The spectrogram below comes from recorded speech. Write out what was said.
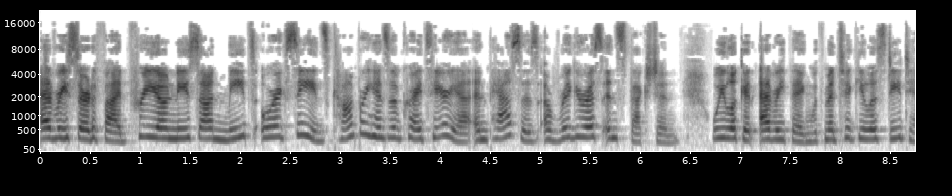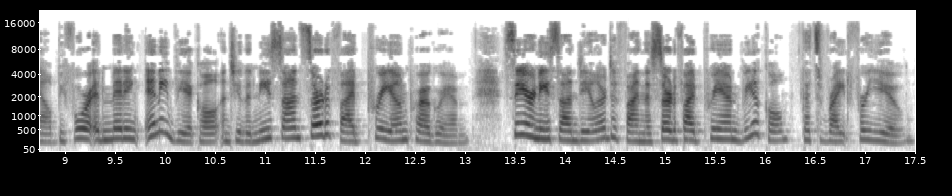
Every certified pre-owned Nissan meets or exceeds comprehensive criteria and passes a rigorous inspection. We look at everything with meticulous detail before admitting any vehicle into the Nissan Certified Pre-Owned program. See your Nissan dealer to find the certified pre-owned vehicle that's right for you.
